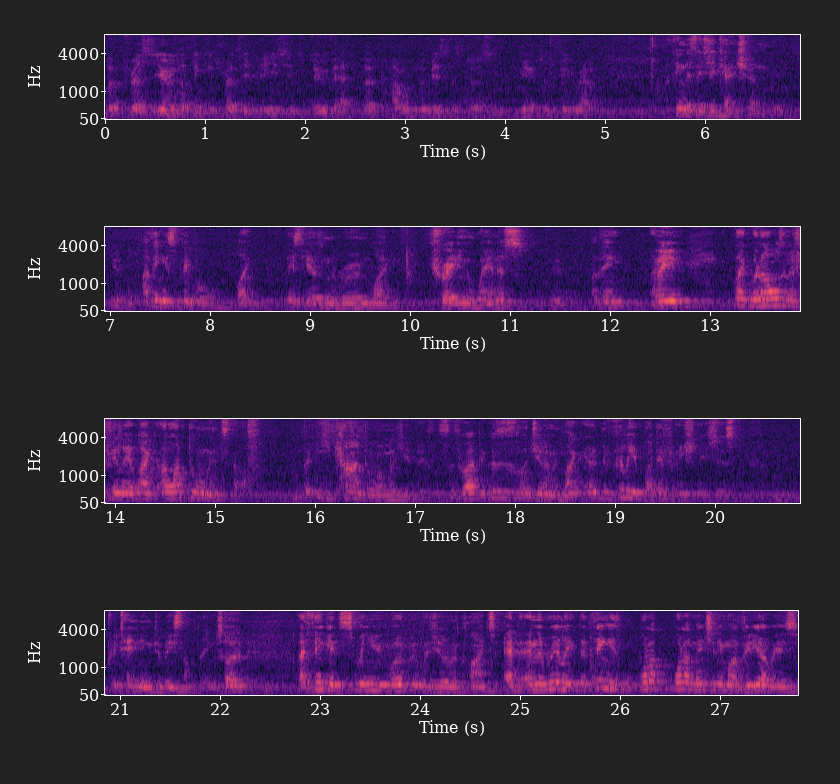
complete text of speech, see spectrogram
But for SEOs, I think it's relatively easy to do that, but how would the business person be able to figure out? I think there's education. Yeah, I think it's people like SEOs in the room, like creating awareness. yeah. I think, I mean, like when I was an affiliate, like I love doing that stuff, but you can't do it on legit businesses, right? Because this is legitimate. Like an affiliate by definition is just pretending to be something. So I think it's when you work with legitimate clients, and, and the really, the thing is, what I, what I mentioned in my video is,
